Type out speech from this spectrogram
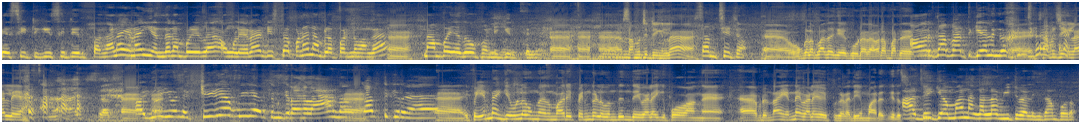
பேசிட்டு கீசிட்டு இருப்பாங்க. ஆனா ஏன்னா எந்த நம்பர் இல்ல அவங்கள ஏதாவது டிஸ்டர்ப் பண்ணா நம்மள பண்ணுவாங்க. நம்ம ஏதோ அஹ். சமைச்சிட்டீங்களா? சமைச்சிட்டோம். உங்களை பார்த்து கேட்க கூடாது அவரை பார்த்து அவர் தான் பார்த்து கேளுங்க சமைச்சீங்களா இல்லையா? ஐயோ இவனை கிழிய பீடியா எடுத்துக்கிறாங்களா நான் காட்டுக்கிறேன் அஹ், இப்ப என்ன இங்க உள்ளவங்க இந்த மாதிரி பெண்கள் வந்து இந்த வேலைக்கு போவாங்க அப்படின்னா என்ன வேலை வாய்ப்புகள் அதிகமா இருக்கு இதை சுத்தி? அதிகமா நாங்கெல்லாம் வீட்டு வேலைக்கு தான் போறோம்.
